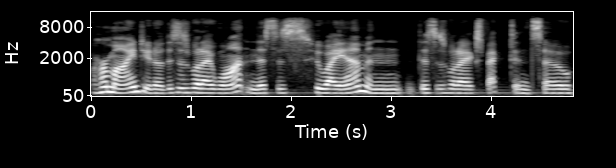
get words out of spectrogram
her mind, you know, this is what I want and this is who I am and this is what I expect. And so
